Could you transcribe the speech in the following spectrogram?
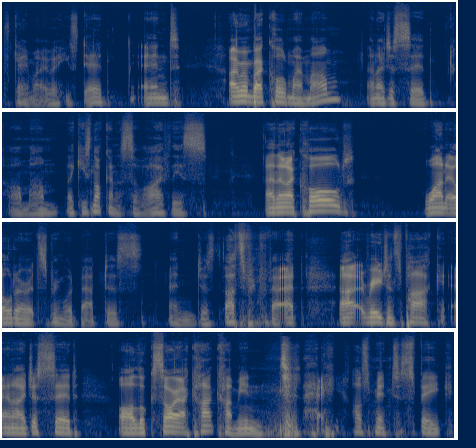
it's game over. He's dead." And I remember I called my mum and I just said, "Oh, mum, like he's not going to survive this." And then I called one elder at Springwood Baptist and just uh, Springwood at uh, Regent's Park, and I just said, "Oh, look, sorry, I can't come in today. I was meant to speak.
